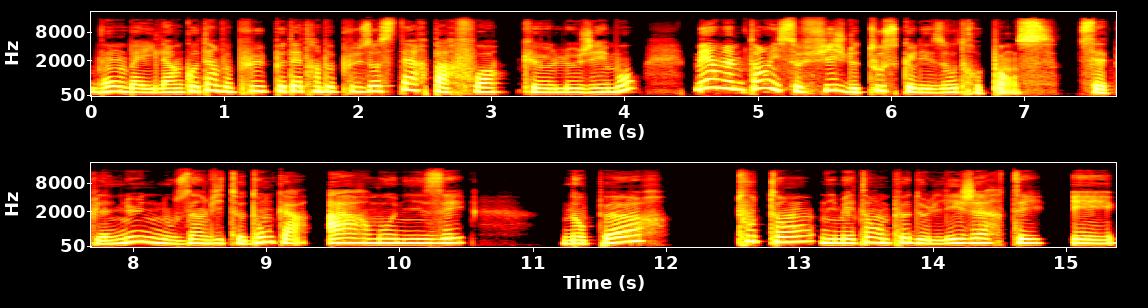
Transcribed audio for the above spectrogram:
bon, bah, il a un côté un peu plus, peut-être un peu plus austère parfois que le Gémeaux, mais en même temps, il se fiche de tout ce que les autres pensent. Cette pleine lune nous invite donc à harmoniser nos peurs tout en y mettant un peu de légèreté et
